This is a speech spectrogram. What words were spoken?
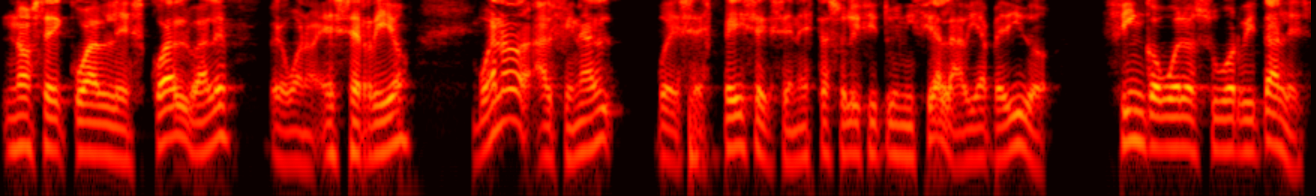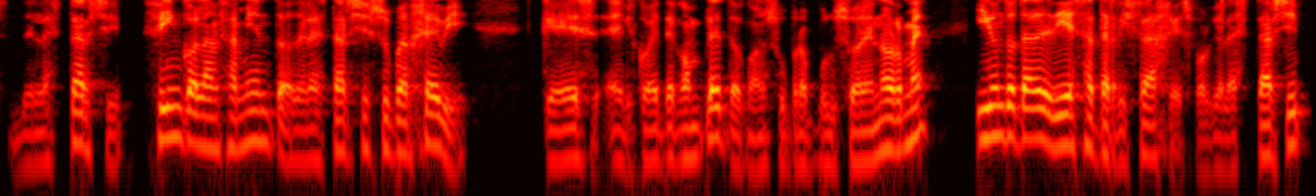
no sé cuál es cuál, ¿vale? Pero bueno, ese río. Bueno, al final, pues SpaceX en esta solicitud inicial había pedido cinco vuelos suborbitales de la Starship, cinco lanzamientos de la Starship Super Heavy, que es el cohete completo con su propulsor enorme, y un total de 10 aterrizajes, porque la Starship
